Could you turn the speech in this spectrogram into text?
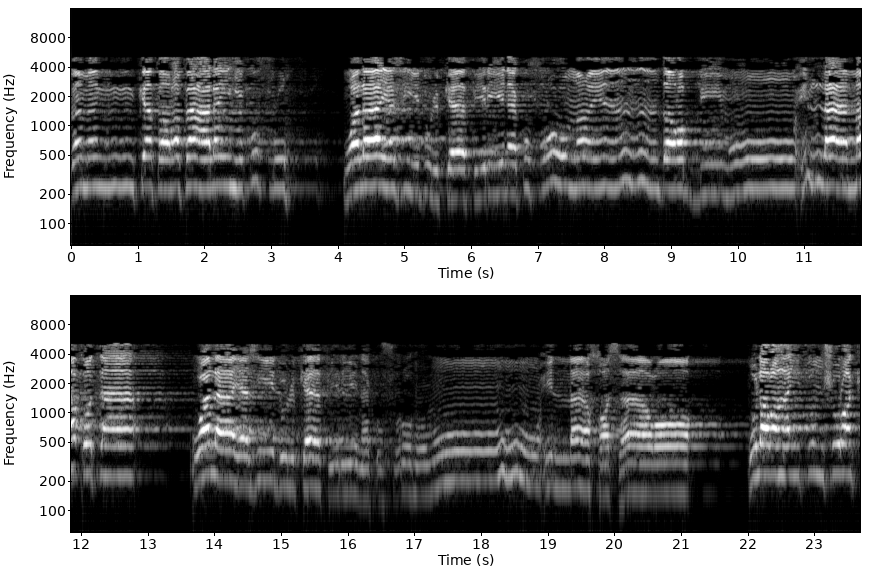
فمن كفر فعليه كفره ولا يزيد الكافرين كفرهم عند ربهم إلا مقتا ولا يزيد الكافرين كفرهم إلا خسارا. قل رهيتم شركاءكم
